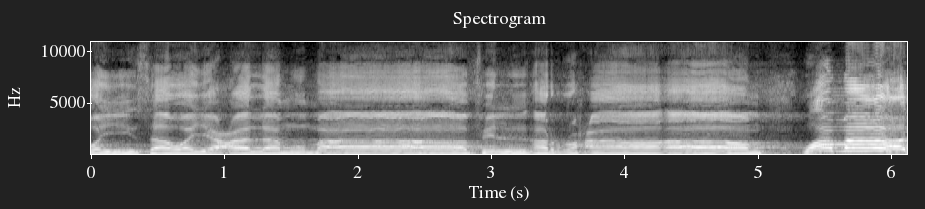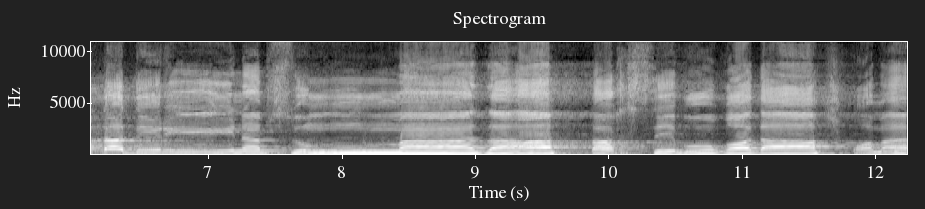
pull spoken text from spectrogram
গায়সা ওয়া ইয়ালামু মা ফিল আরহাম ওয়া মা তাদরি নাফসুম মাযা তাকসিবু গাদা ওয়া মা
